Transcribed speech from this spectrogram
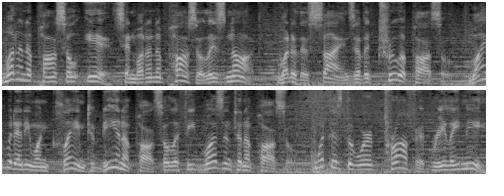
what an apostle is and what an apostle is not. What are the signs of a true apostle? Why would anyone claim to be an apostle if he wasn't an apostle? What does the word prophet really mean?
